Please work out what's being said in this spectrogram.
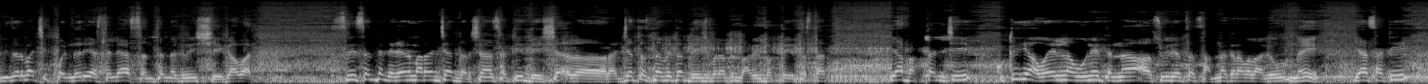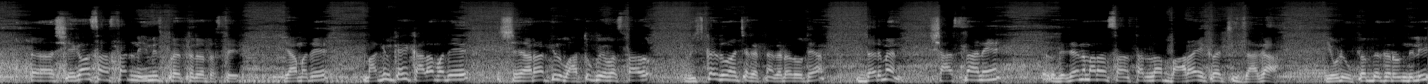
विदर्भाची पंढरी असलेल्या संतनगरी शेगावात श्री संत गजानन महाराजांच्या दर्शनासाठी देश राज्यातच नव्हे तर देशभरातून भाविक भक्त येत असतात. या भक्तांची कुठेही अवहेलना होऊ नये त्यांना असुविधेचा सामना करावा लागू नये. यासाठी शेगाव संस्थान नेहमीच प्रयत्न करत असते. यामध्ये मागील काही काळामध्ये शहरातील वाहतूक व्यवस्था विस्कळीत होण्याच्या घटना घडत होत्या. दरम्यान शासनाने गजानन महाराज संस्थानला बारा एकराची जागा एवढी उपलब्ध करून दिली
